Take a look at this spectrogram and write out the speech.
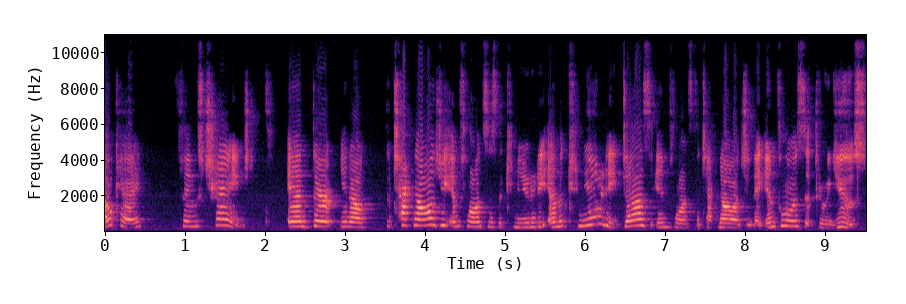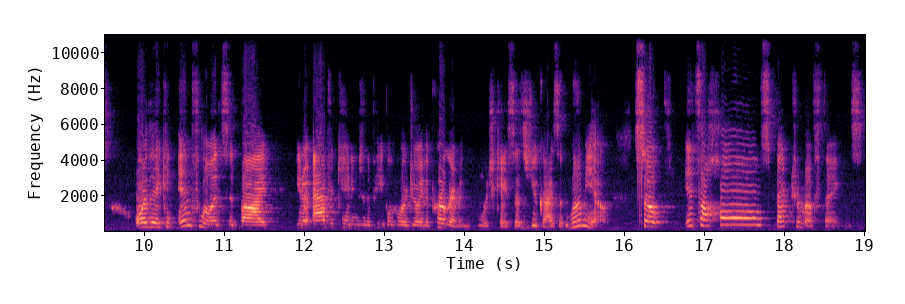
okay, things changed. And they're, you know, the technology influences the community and the community does influence the technology. They influence it through use or they can influence it by, you know, advocating to the people who are doing the programming, in which case that's you guys at Loomio. So it's a whole spectrum of things.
